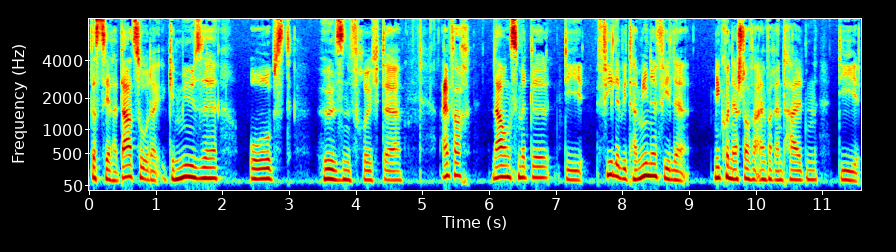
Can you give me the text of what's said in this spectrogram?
das zählt halt dazu. Oder Gemüse, Obst, Hülsenfrüchte. Einfach Nahrungsmittel, die viele Vitamine, viele Mikronährstoffe einfach enthalten, die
